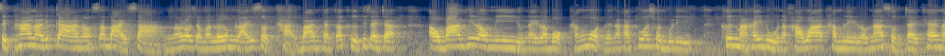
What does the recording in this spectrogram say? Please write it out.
15 นาฬิกาเนาะสบ่ายสามเนาะเราจะมาเริ่มไลฟ์สดขายบ้านกันก็คือพี่แจงจะเอาบ้านที่เรามีอยู่ในระบบทั้งหมดเลยนะคะ ทั่วชนบุรีขึ้นมาให้ดูนะคะว่าทำเลเราน่าสนใจแค่ไหน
